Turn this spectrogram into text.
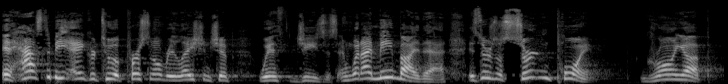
It has to be anchored to a personal relationship with Jesus. And what I mean by that is there's a certain point growing up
